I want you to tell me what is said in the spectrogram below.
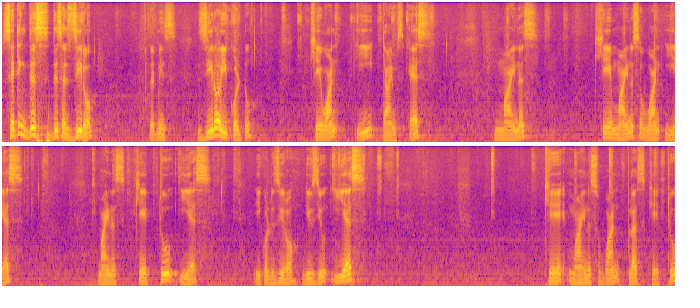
setting this this as 0 that means 0 equal to k 1 e times s minus k minus of 1 E s minus k 2 E s equal to 0 gives you E s k minus 1 plus k 2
